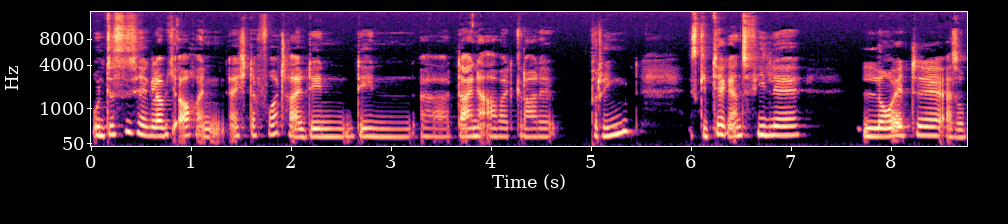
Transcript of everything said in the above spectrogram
und das ist ja, glaube ich, auch ein echter Vorteil, den, den äh, deine Arbeit gerade bringt. Es gibt ja ganz viele Leute, also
